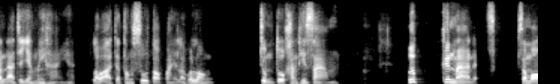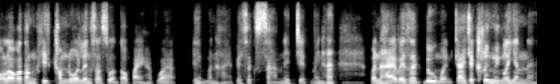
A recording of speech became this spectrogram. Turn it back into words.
มันอาจจะยังไม่หายฮะ เราอาจจะต้องสู้ต่อไป เราก็ลอง จุ่มตัวครั้งที่สามปุ๊บขึ้นมาเนี่ยสมองเราก็ต้องคิดคำนวณเรื่องสัดส่วนต่อไปครับว่า เอ๊ะมันหายไปสักสามในเจ็ดไหมนะ มันหายไปสักดูเหมือนใกล้จะครึ่งหนึ่งแล้วยังนะ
